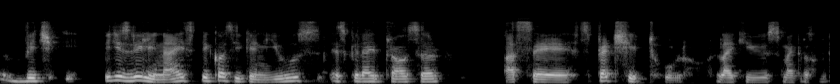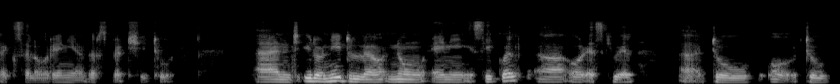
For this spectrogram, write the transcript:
which which is really nice because you can use SQLite browser as a spreadsheet tool like you use Microsoft Excel or any other spreadsheet tool. And you don't need to know any SQL uh, or SQL uh, to or to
